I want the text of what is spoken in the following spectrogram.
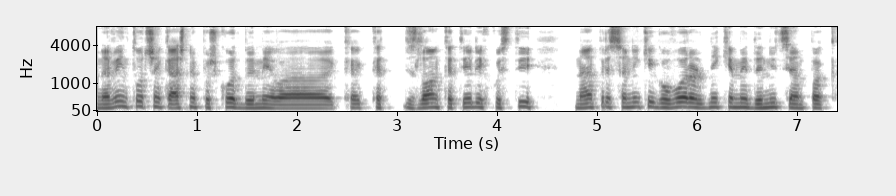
ne vem točno, kakšne poškodbe imel, zelo katerih kosti. Najprej so neki govorili, neke medenice, ampak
